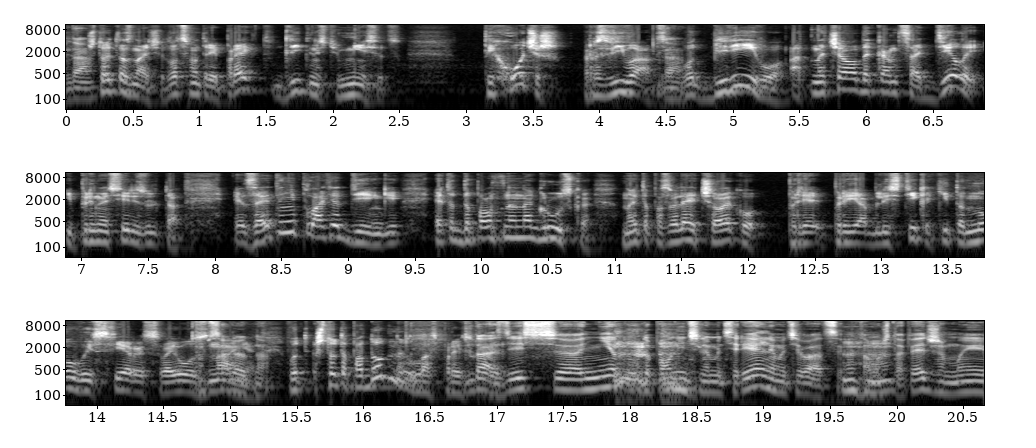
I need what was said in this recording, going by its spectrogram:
Да. Что это значит? Вот смотри, проект длительностью месяц ты хочешь развиваться, да. вот бери его от начала до конца, делай и приноси результат. Э, за это не платят деньги, это дополнительная нагрузка, но это позволяет человеку при, приобрести какие-то новые сферы своего знания. Абсолютно. Вот что-то подобное у вас происходит? Да, здесь э, нет дополнительной материальной мотивации, потому что, опять же, мы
